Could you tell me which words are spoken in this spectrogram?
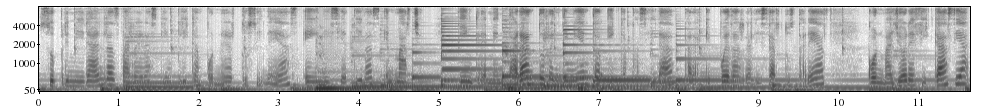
Suprimirán las barreras que implican poner tus ideas e iniciativas en marcha. Incrementarán tu rendimiento y capacidad para que puedas realizar tus tareas con mayor eficacia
